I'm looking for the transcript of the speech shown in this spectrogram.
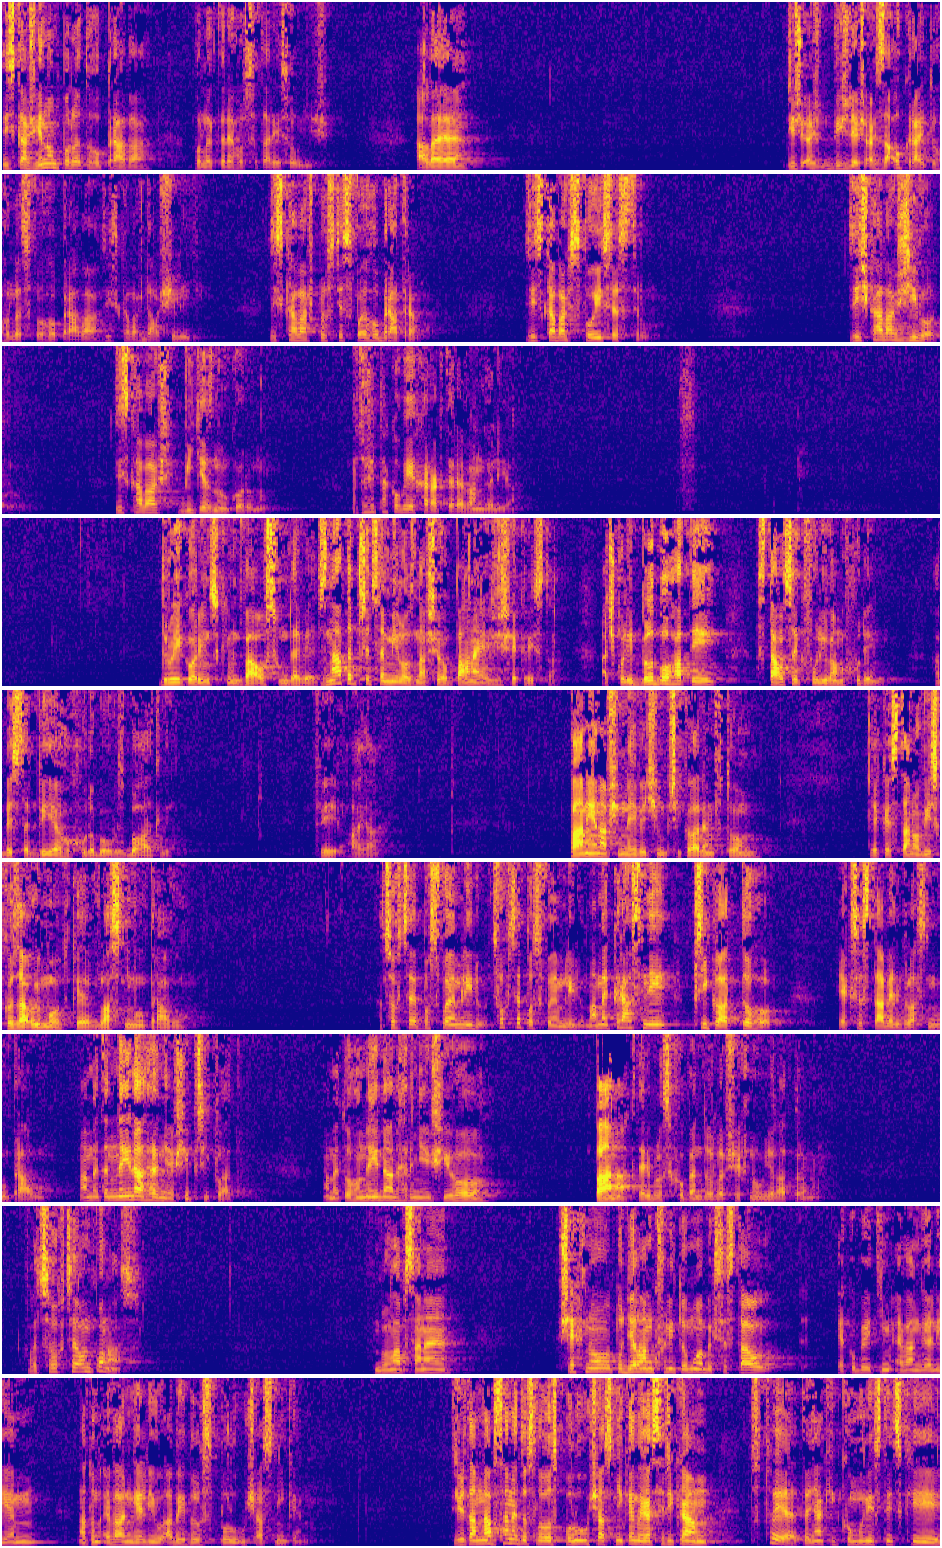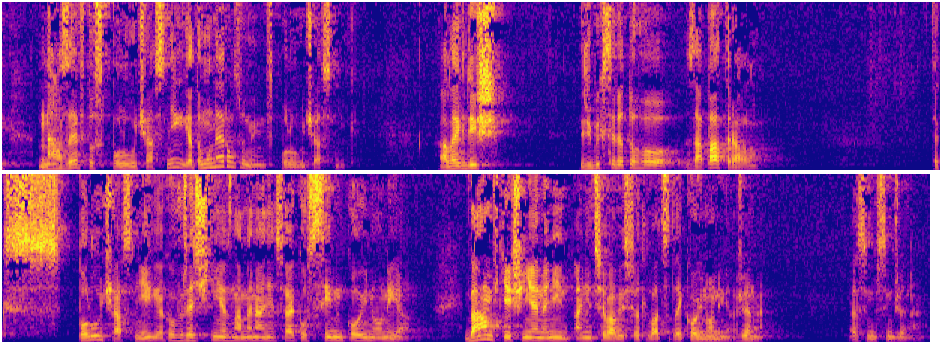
Získáš jenom podle toho práva, podle kterého se tady soudíš. Ale když, když jdeš až za okraj tohohle svého práva, získáváš další lidi. Získáváš prostě svého bratra. Získáváš svoji sestru. Získáváš život. Získáváš vítěznou korunu. Protože takový je charakter Evangelia. 2. Korinským 2, 8, 9. Znáte přece milost našeho Pána Ježíše Krista. Ačkoliv byl bohatý, stal se kvůli vám chudým, abyste vy jeho chudobou vzbohatli. Vy a já. Pán je naším největším příkladem v tom, jaké stanovisko zaujmout ke vlastnímu právu. A co chce po svém lidu? Co chce po svém lidu? Máme krásný příklad toho, jak se stavět k vlastnímu právu. Máme ten nejnádhernější příklad. Máme toho nejnádhernějšího pána, který byl schopen tohle všechno udělat pro mě. Ale co chce on po nás? Bylo napsané, všechno to dělám kvůli tomu, abych se stal jakoby tím evangeliem, na tom evangeliu, abych byl spoluúčastníkem. Když je tam napsané to slovo spoluúčastníkem, tak já si říkám, co to je? To je nějaký komunistický název, to spoluúčastník? Já tomu nerozumím, spoluúčastník. Ale když, když bych se do toho zapátral, tak spoluúčastník jako v řečtině znamená něco jako syn koinonia. Vám v těšině není ani třeba vysvětlovat, co to je koinonia, že ne? Já si myslím, že ne.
